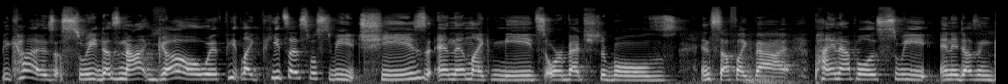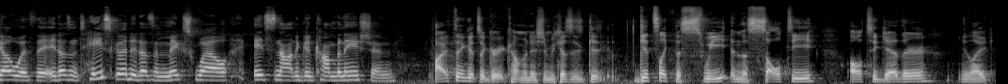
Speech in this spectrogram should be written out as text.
because sweet does not go with pe- like pizza is supposed to be cheese and then like meats or vegetables and stuff like that. Pineapple is sweet and it doesn't go with it. It doesn't taste good, it doesn't mix well. It's not a good combination. I think it's a great combination because it get, gets like the sweet and the salty all together. You know, like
